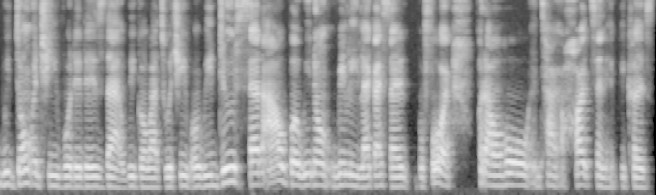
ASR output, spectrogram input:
we don't achieve what it is that we go out to achieve, or we do set out, but we don't really, like I said before, put our whole entire hearts in it because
